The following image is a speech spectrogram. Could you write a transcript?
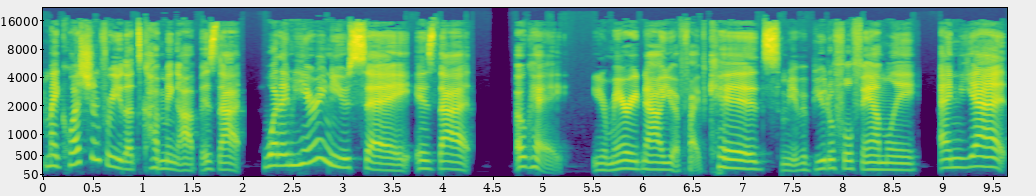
my question for you that's coming up is that what I'm hearing you say is that, okay, you're married now, you have five kids, you have a beautiful family, and yet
